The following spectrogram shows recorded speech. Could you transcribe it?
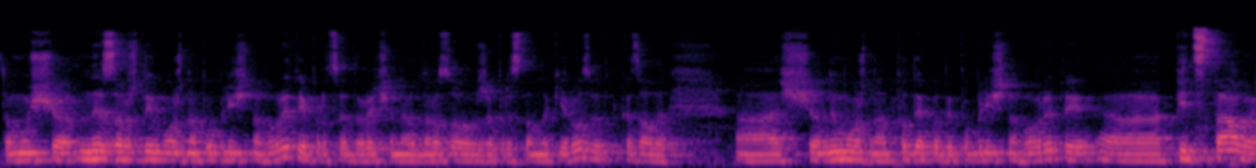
Тому що не завжди можна публічно говорити, і про це, до речі, неодноразово вже представники розвідки казали, що не можна подекуди публічно говорити е, підстави,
